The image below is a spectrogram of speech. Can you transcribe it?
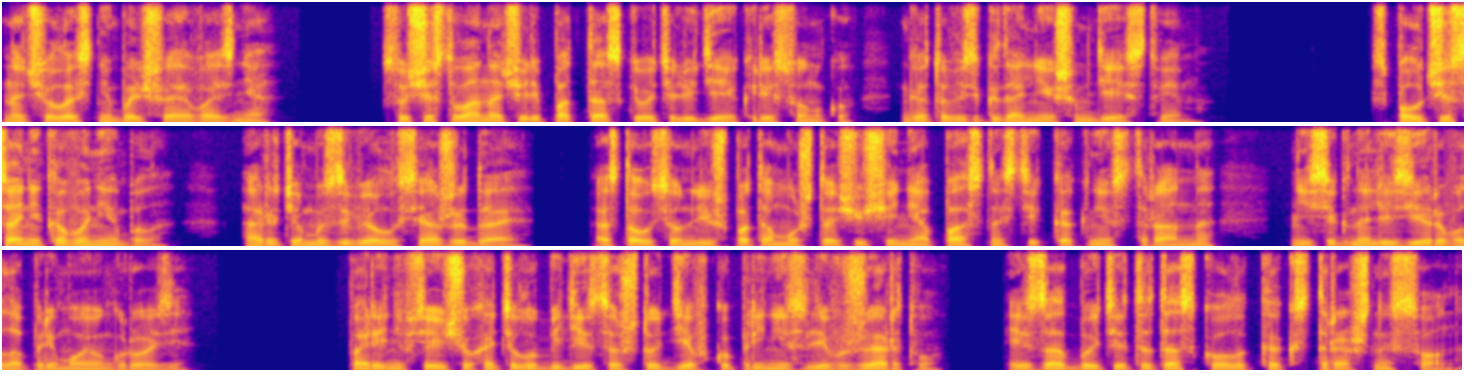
началась небольшая возня. Существа начали подтаскивать людей к рисунку, готовясь к дальнейшим действиям. С полчаса никого не было. Артём извелся, ожидая. Остался он лишь потому, что ощущение опасности, как ни странно, не сигнализировало прямой угрозе. Парень все еще хотел убедиться, что девку принесли в жертву, и забыть этот осколок как страшный сон.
